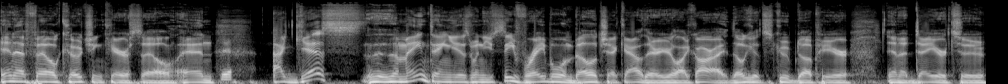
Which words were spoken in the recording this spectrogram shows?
NFL coaching carousel. And yeah. I guess the main thing is when you see Vrabel and Belichick out there, you're like, all right, they'll get scooped up here in a day or two.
